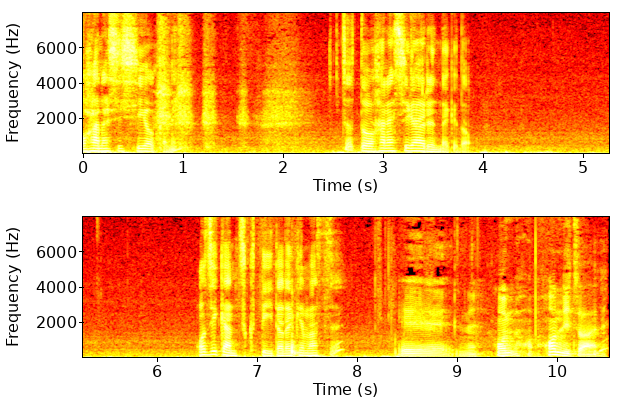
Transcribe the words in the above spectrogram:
お話ししようかね。ちょっとお話があるんだけど。お時間作っていただけます？えー、ね、ほん本日はね、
